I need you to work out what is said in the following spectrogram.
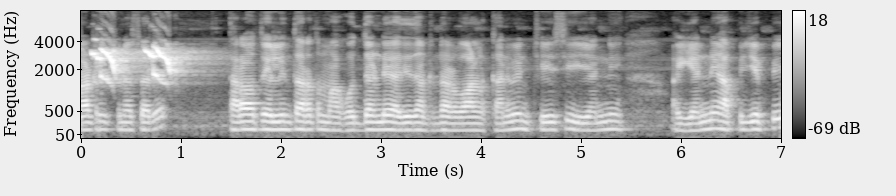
ఆర్డర్ ఇచ్చినా సరే తర్వాత వెళ్ళిన తర్వాత మాకు వద్దండి అది ఇది అంటున్నారు. వాళ్ళని కన్విన్స్ చేసి ఇవన్నీ అవన్నీ అప్పచెప్పి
